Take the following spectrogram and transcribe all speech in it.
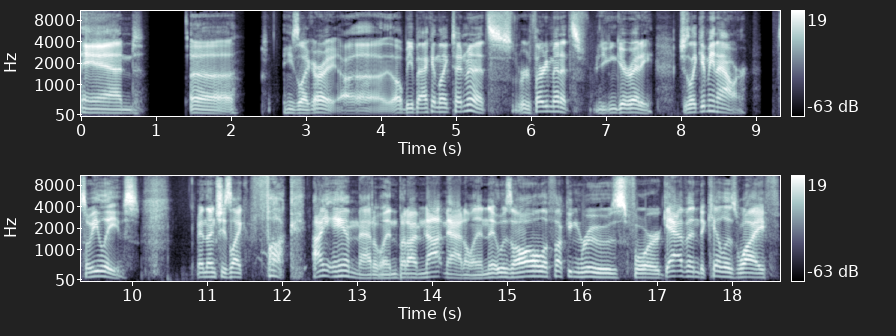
and uh. He's like, all right, uh, I'll be back in like 10 minutes or 30 minutes. You can get ready. She's like, give me an hour. So he leaves. And then she's like, fuck, I am Madeleine, but I'm not Madeleine. It was all a fucking ruse for Gavin to kill his wife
